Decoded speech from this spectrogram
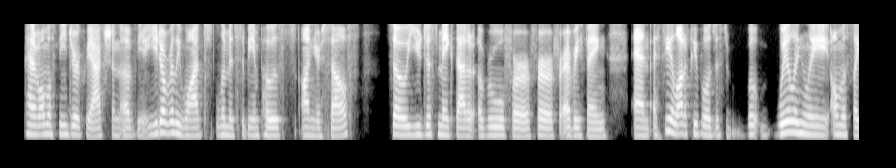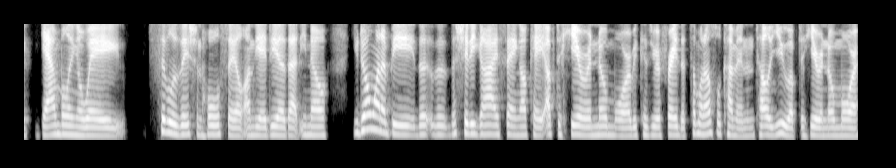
kind of almost knee jerk reaction of you, know, you don't really want limits to be imposed on yourself, so you just make that a, a rule for for for everything. And I see a lot of people just w- willingly, almost like gambling away civilization wholesale on the idea that you know you don't want to be the, the, the shitty guy saying okay up to here and no more because you're afraid that someone else will come in and tell you up to here and no more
